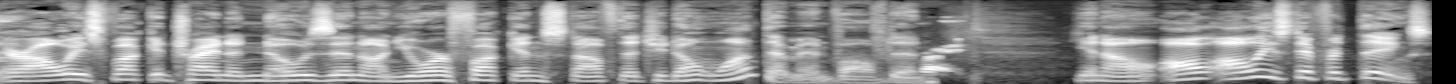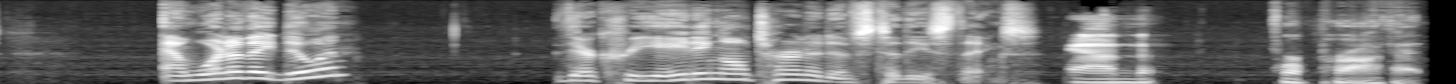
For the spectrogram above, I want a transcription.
They're always fucking trying to nose in on your fucking stuff that you don't want them involved in. Right. You know, all, all these different things. And what are they doing? They're creating alternatives to these things And for profit.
